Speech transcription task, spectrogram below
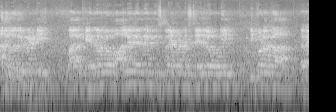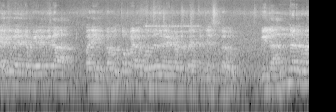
అది వదిలిపెట్టి వాళ్ళ కేంద్రంలో వాళ్ళే నిర్ణయం తీసుకునేటువంటి స్టేజ్లో ఉండి ఇక్కడ ఒక రైతు వేదిక పేరు మరి ప్రభుత్వం పైన బురదలేటువంటి ప్రయత్నం చేస్తున్నారు. వీళ్ళందరూ కూడా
